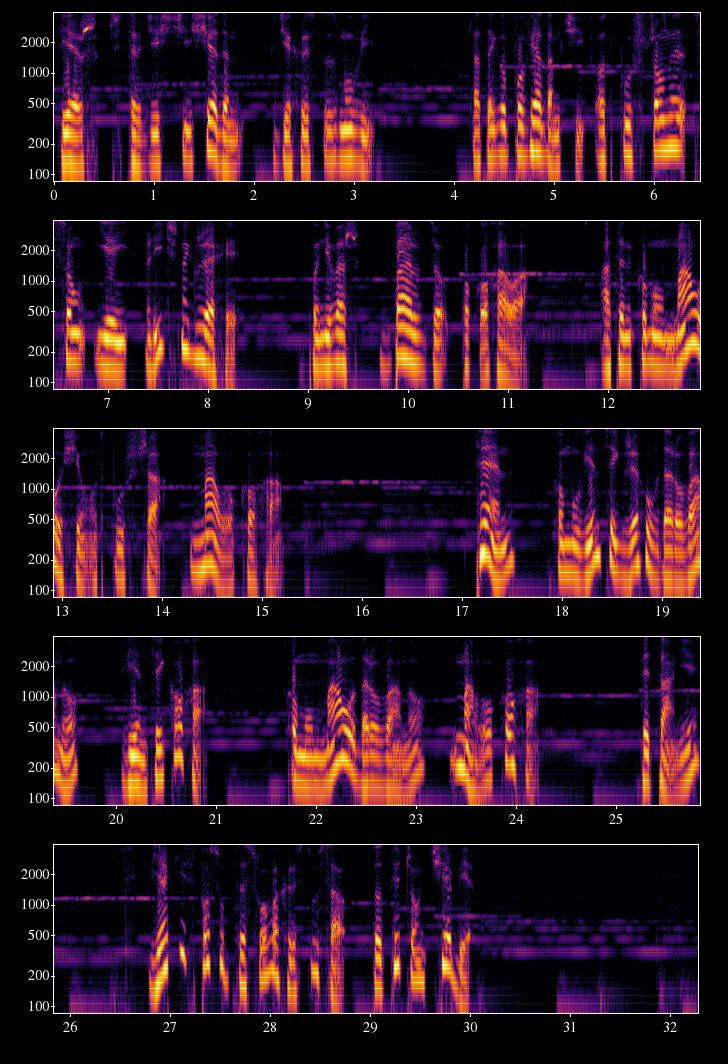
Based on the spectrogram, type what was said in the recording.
wiersz 47, gdzie Chrystus mówi Dlatego powiadam Ci, odpuszczone są jej liczne grzechy, ponieważ bardzo pokochała, a ten, komu mało się odpuszcza, mało kocha. Ten, komu więcej grzechów darowano, więcej kocha. Komu mało darowano, mało kocha. Pytanie, w jaki sposób te słowa Chrystusa dotyczą Ciebie?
